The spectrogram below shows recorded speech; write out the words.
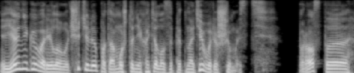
Я не говорила учителю, потому что не хотела запятнать его решимость. Просто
